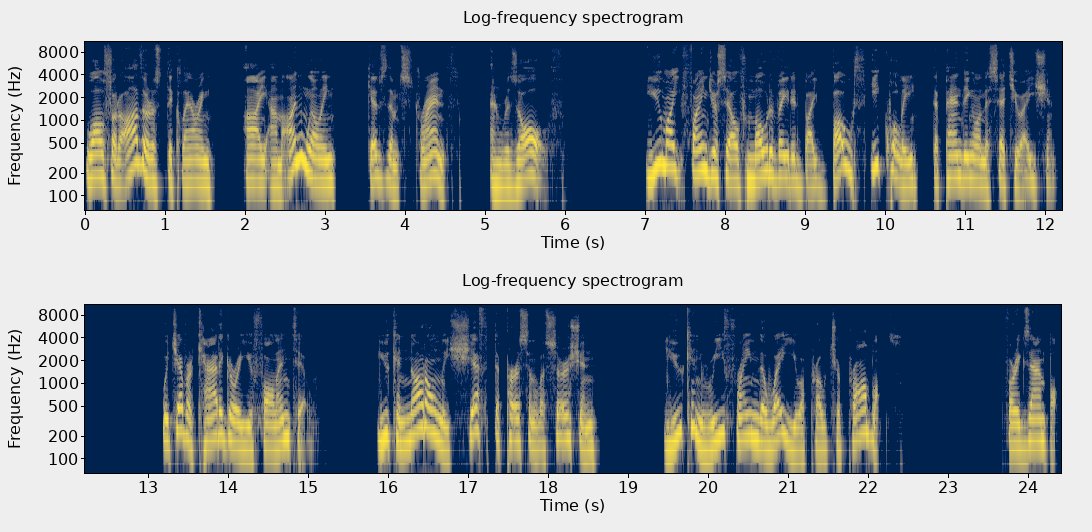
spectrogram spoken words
While for others, declaring, I am unwilling gives them strength and resolve. You might find yourself motivated by both equally depending on the situation. Whichever category you fall into, you can not only shift the personal assertion, you can reframe the way you approach your problems. For example,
